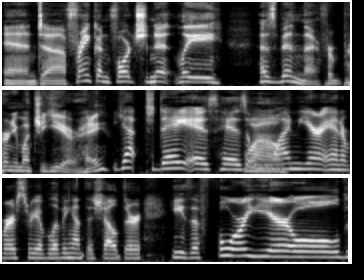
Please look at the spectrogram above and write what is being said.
and uh, Frank unfortunately has been there for pretty much a year. Hey, Yeah, today is his Wow. one year anniversary of living at the shelter. He's a four year old,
